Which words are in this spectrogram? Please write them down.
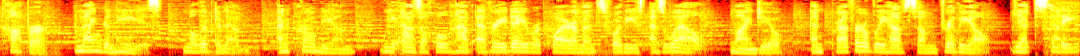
copper, manganese, molybdenum, and chromium. We as a whole have everyday requirements for these as well, mind you, and preferably have some trivial, yet steady,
